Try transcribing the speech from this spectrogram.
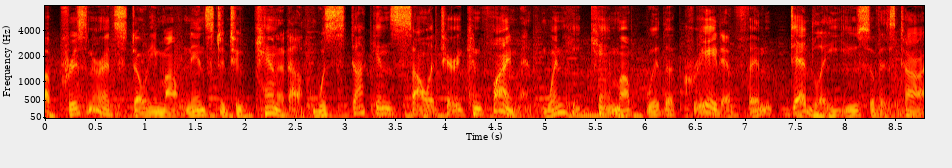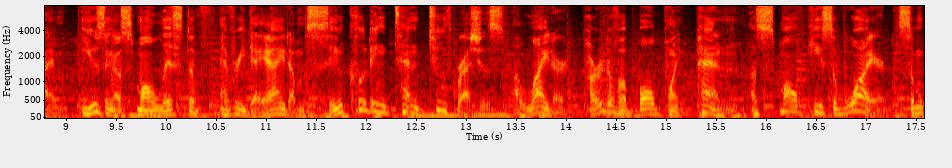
A prisoner at Stony Mountain Institute, Canada, was stuck in solitary confinement when he came up with a creative and deadly use of his time. Using a small list of everyday items, including 10 toothbrushes, a lighter, part of a ballpoint pen, a small piece of wire, some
